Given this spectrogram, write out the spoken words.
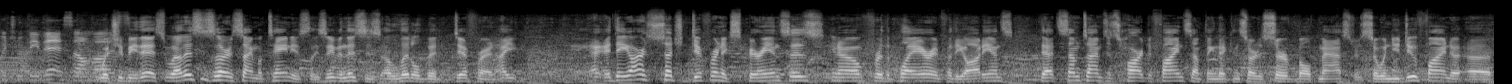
Which would be this almost. which would be this. Well, this is sort of simultaneously, so even this is a little bit different. I, I, they are such different experiences, you know, for the player and for the audience that sometimes it's hard to find something that can sort of serve both masters. So when you do find a,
